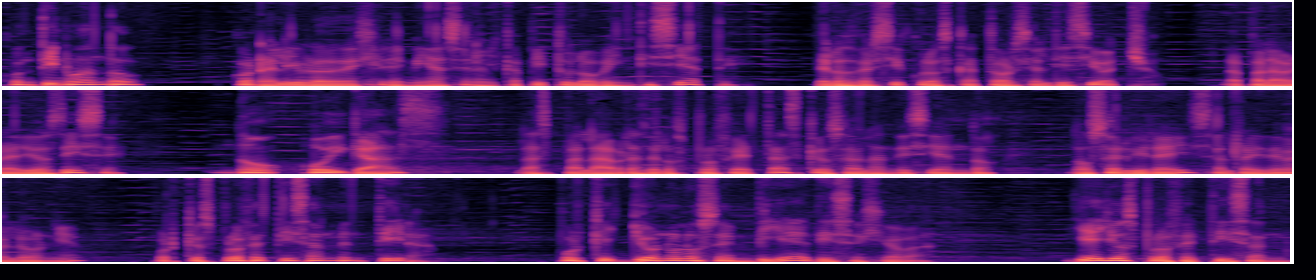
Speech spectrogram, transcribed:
Continuando con el libro de Jeremías en el capítulo 27, de los versículos 14 al 18. La palabra de Dios dice, no oigas las palabras de los profetas que os hablan diciendo, no serviréis al rey de Babilonia, porque os profetizan mentira, porque yo no los envié, dice Jehová, y ellos profetizan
